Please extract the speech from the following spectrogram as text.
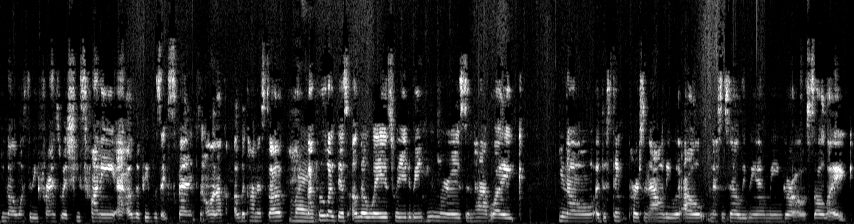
you know wants to be friends with. She's funny at other people's expense and all that other kind of stuff. Right. But I feel like there's other ways for you to be humorous and have like you know a distinct personality without necessarily being a mean girl. So like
